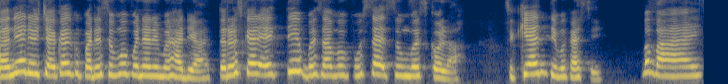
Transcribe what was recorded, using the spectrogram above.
Tahniah diucapkan kepada semua penerima hadiah. Teruskan aktif bersama Pusat Sumber Sekolah. Sekian, terima kasih. Bye-bye.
